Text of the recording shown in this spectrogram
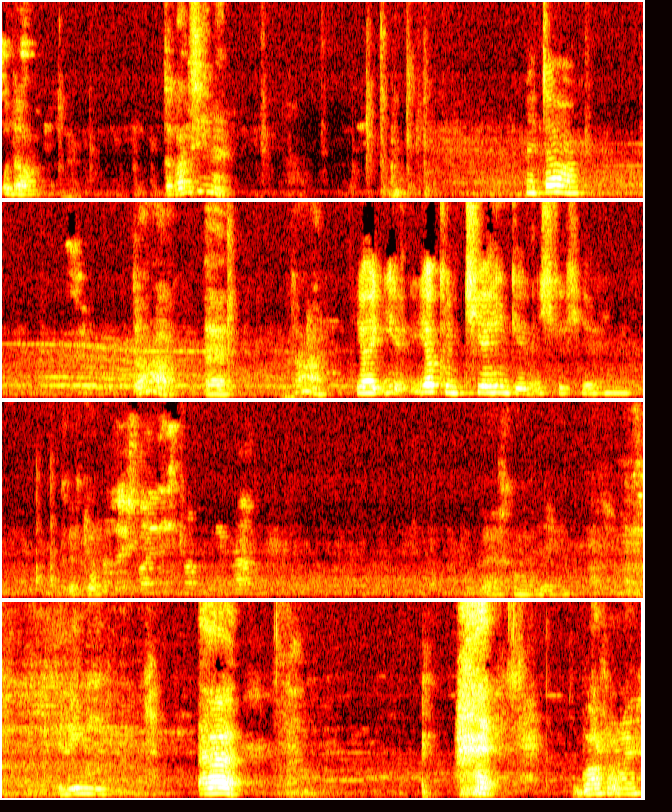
Oder? Da ganz hinten. Nicht da. Da. Äh, da. Ja, ihr, ihr könnt hier hingehen. Ich gehe hier hin. Okay, ich glaube. Also. Eleni. Äh. nicht.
